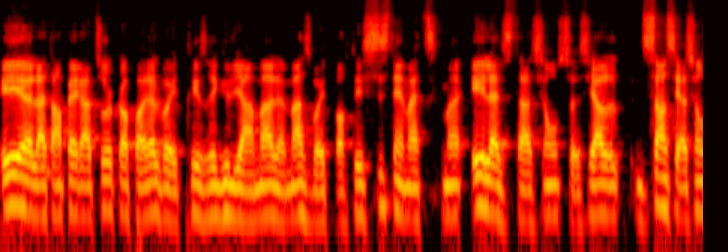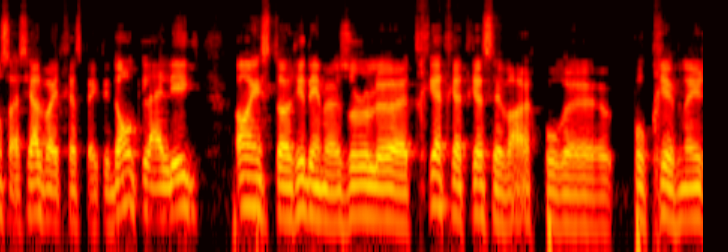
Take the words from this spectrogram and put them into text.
Et euh, la température corporelle va être prise régulièrement, le masque va être porté systématiquement et la distanciation sociale, distanciation sociale va être respectée. Donc, la Ligue a instauré des mesures très, très, très sévères pour, euh, pour prévenir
